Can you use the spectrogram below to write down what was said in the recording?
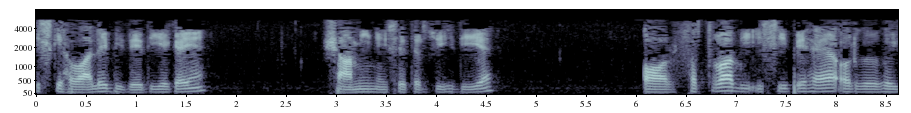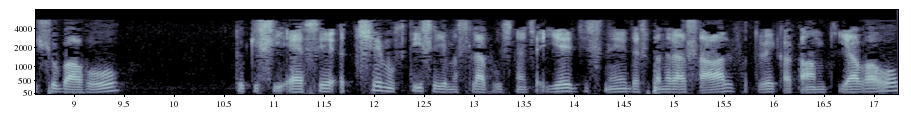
اس کے حوالے بھی دے دیے گئے ہیں۔ شامی نے اسے ترجیح دی ہے۔ اور فتویٰ بھی اسی پہ ہے اور کوئی شبہ ہو تو کسی ایسے اچھے مفتی سے یہ مسئلہ پوچھنا چاہیے جس نے دس پندرہ سال فتوے کا کام کیا ہوا ہو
